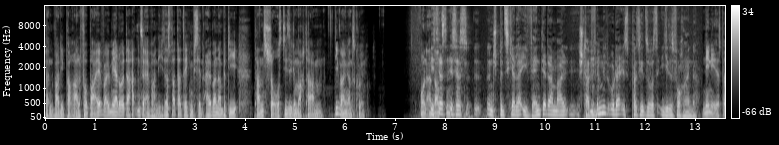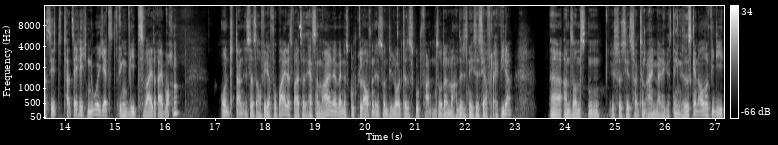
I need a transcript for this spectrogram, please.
dann war die Parade vorbei, weil mehr Leute hatten sie einfach nicht. Das war tatsächlich ein bisschen albern, aber die Tanzshows, die sie gemacht haben, die waren ganz cool. Und ansonsten. Ist das, ist das ein spezieller Event, der da mal stattfindet mhm. oder ist passiert sowas jedes Wochenende? Nee, nee, das passiert tatsächlich nur jetzt irgendwie zwei, drei Wochen. Und dann ist es auch wieder vorbei. Das war jetzt das erste Mal, ne? wenn es gut gelaufen ist und die Leute das gut fanden, so, dann machen sie das nächstes Jahr vielleicht wieder. Äh, ansonsten ist das jetzt halt so ein einmaliges Ding. Das ist genauso wie die,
